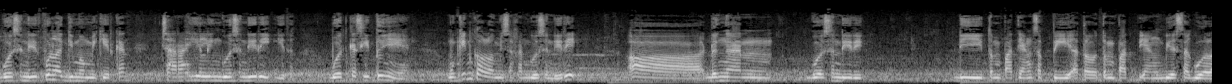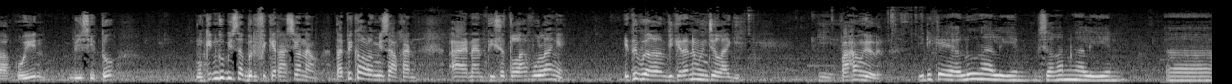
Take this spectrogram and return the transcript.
gue sendiri pun lagi memikirkan cara healing gue sendiri gitu. Buat ke situnya ya. Mungkin kalau misalkan gue sendiri ah, dengan gue sendiri di tempat yang sepi atau tempat yang biasa gue lakuin di situ mungkin gue bisa berpikir rasional tapi kalau misalkan eh, nanti setelah pulang ya itu bakalan pikirannya muncul lagi Iya. paham gak lo jadi kayak lu ngalihin misalkan ngalihin eh,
